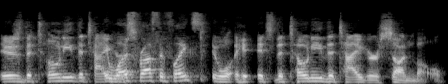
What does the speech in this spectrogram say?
It was the Tony the Tiger. It was Frosted Flakes. well, it- it's the Tony the Tiger Sun Bowl.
